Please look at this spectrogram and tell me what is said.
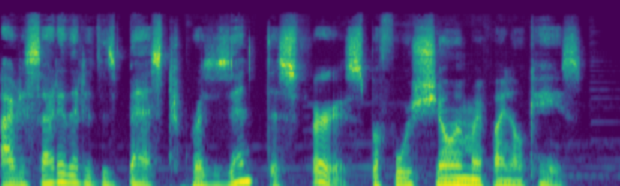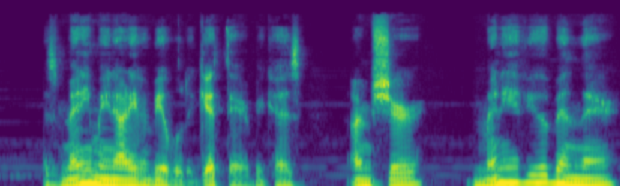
I've decided that it is best to present this first before showing my final case, as many may not even be able to get there because I'm sure many of you have been there.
